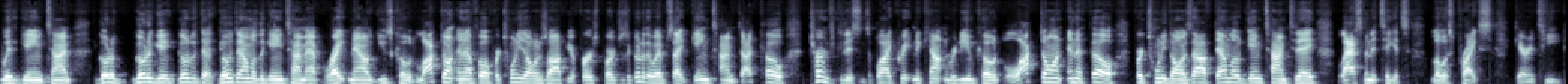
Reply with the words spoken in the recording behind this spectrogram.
with Game Time. Go to go to go to go download the Game Time app right now. Use code Locked On NFL for twenty dollars off your first purchase. Or go to the website GameTime.co. Terms and conditions apply. Create an account and redeem code Locked On NFL for twenty dollars off. Download Game Time today. Last minute tickets, lowest price guaranteed.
